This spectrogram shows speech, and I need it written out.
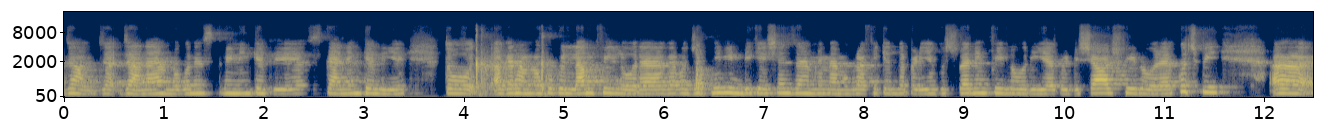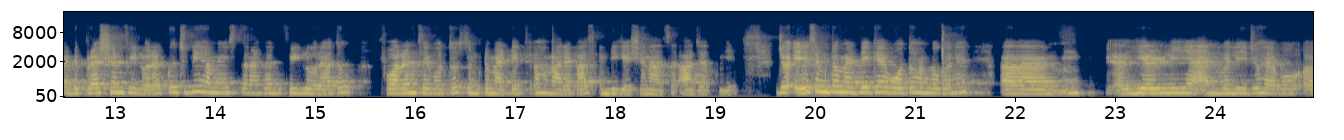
जा, जा, जाना है हम लोगों ने स्क्रीनिंग के लिए स्कैनिंग के लिए तो अगर हम लोग को कोई लम फील हो रहा है अगर वो जितनी भी इंडिकेशन है हमने मेमोग्राफी के अंदर पढ़ी है कुछ स्वेलिंग फील हो रही है कोई डिस्चार्ज फील हो रहा है कुछ भी डिप्रेशन फील हो रहा है कुछ भी हमें इस तरह का फील हो रहा है तो फॉरन से वो तो सिम्टोमेटिक हमारे पास इंडिकेशन आ, आ जाती है। जो ए सिम्टोमेटिक है वो तो हम लोगों ने ईयरली या एनुअली जो है वो आ,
